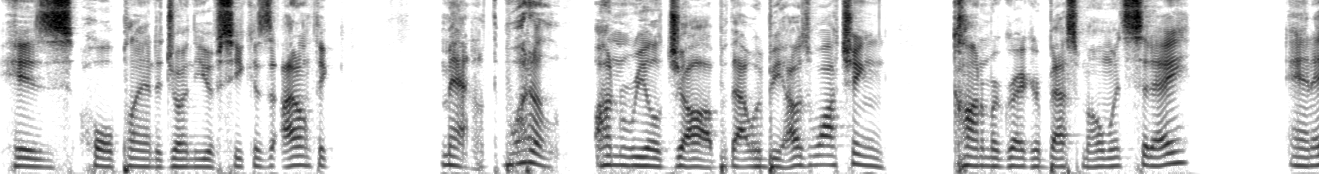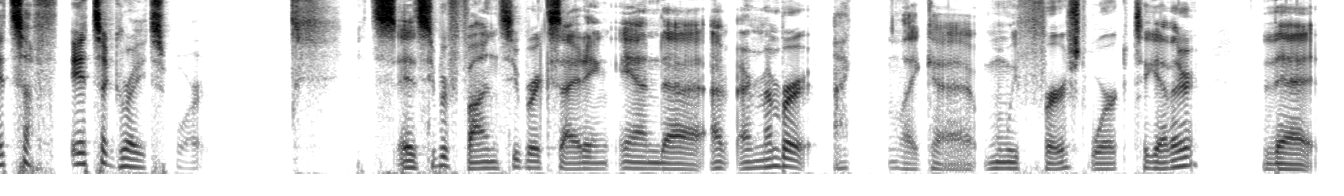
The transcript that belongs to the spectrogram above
his whole plan to join the UFC because I don't think, man, what a unreal job that would be. I was watching Conor McGregor best moments today, and it's a it's a great sport. It's it's super fun, super exciting, and uh, I, I remember I, like uh, when we first worked together that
